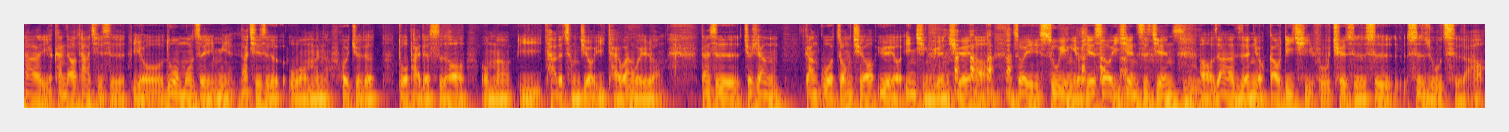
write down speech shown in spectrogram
他也看到他其实有落寞这一面。那其实我们会觉得夺牌的时候，我们以他的成就以台湾为荣。但是，就像刚过中秋，月有阴晴圆缺 哈，所以输赢有些时候一线之间哦，让人有高低起伏，确实是是如此了哈。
